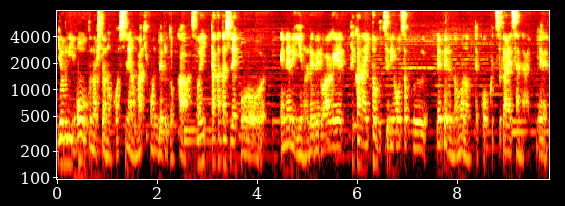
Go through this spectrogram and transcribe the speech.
より多くの人のこう思念を巻き込んでるとか、そういった形でこう、エネルギーのレベルを上げていかないと物理法則レベルのものってこう覆せないので、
